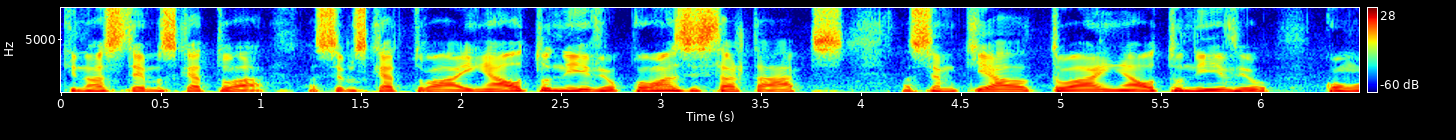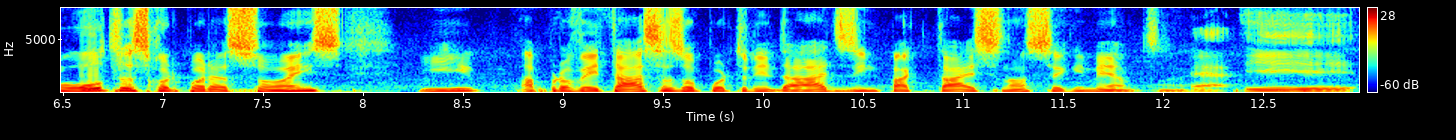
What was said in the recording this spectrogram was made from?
que nós temos que atuar. Nós temos que atuar em alto nível com as startups, nós temos que atuar em alto nível com outras corporações e aproveitar essas oportunidades e impactar esse nosso segmento. Né? É, e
